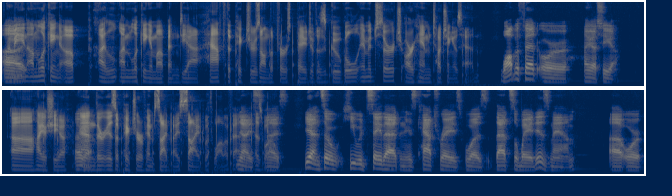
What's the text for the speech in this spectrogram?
Uh, I mean, I'm looking up. I, I'm looking him up, and yeah, half the pictures on the first page of his Google image search are him touching his head. Wobbuffet or Hayashiya? Uh, Hayashiya, Okay. and there is a picture of him side by side with Wobbuffet nice, as well. nice. Yeah, and so he would say that, and his catchphrase was "That's the way it is, ma'am," uh, or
